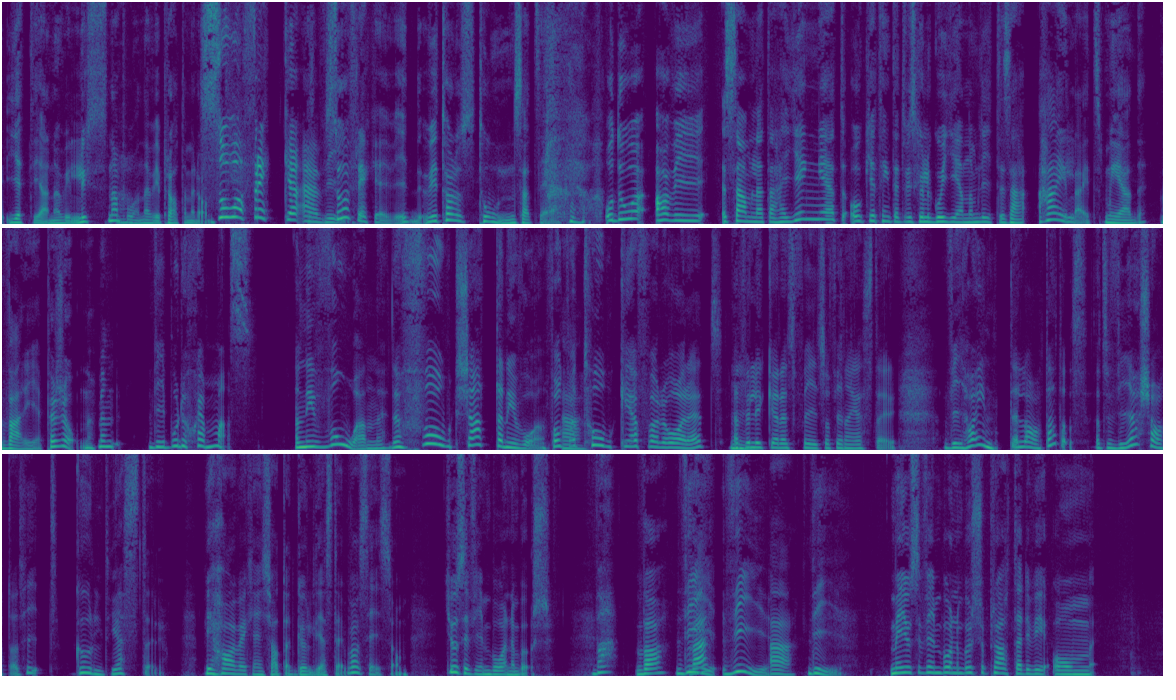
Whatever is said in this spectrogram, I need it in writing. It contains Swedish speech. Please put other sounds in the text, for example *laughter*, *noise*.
jättegärna vill lyssna på när vi pratar med dem. Så fräcka är vi! Så fräcka är vi. Vi tar oss ton så att säga. *laughs* Och då har vi samlat det här gänget och jag tänkte att vi skulle gå igenom lite så highlights med varje person. Men vi borde skämmas. Nivån, den fortsatta nivån. Folk Ja. var tokiga förra året att vi lyckades få hit så fina gäster. Vi har inte latat oss. Alltså, vi har tjatat hit guldgäster. Vi har verkligen tjatat guldgäster. Vad sägs om Josefin Bornebusch? Va? Va? Vi, Va? vi, Ah. vi. Med Josefin Bornebusch så pratade vi om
